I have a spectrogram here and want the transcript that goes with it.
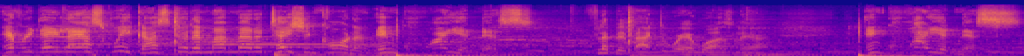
every day last week I stood in my meditation corner in quietness. Flip it back to where it was, Larry. In quietness.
